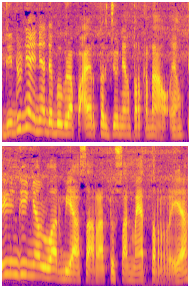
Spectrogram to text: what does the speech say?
Di dunia ini ada beberapa air terjun yang terkenal, yang tingginya luar biasa, ratusan meter ya,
